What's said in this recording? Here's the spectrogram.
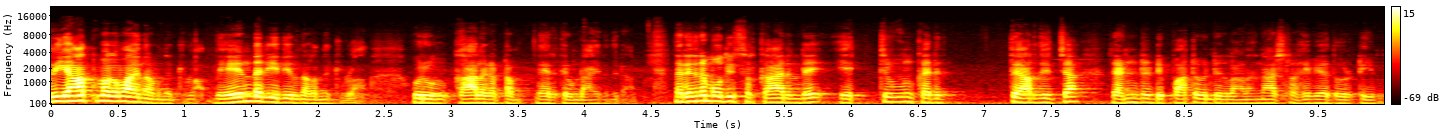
ക്രിയാത്മകമായി നടന്നിട്ടുള്ള വേണ്ട രീതിയിൽ നടന്നിട്ടുള്ള ഒരു കാലഘട്ടം നേരത്തെ ഉണ്ടായിരുന്നില്ല. നരേന്ദ്രമോദി സർക്കാരിന്റെ ഏറ്റവും കരുത്താർജിച്ച രണ്ട് ഡിപ്പാർട്ട്മെന്റുകളാണ് നാഷണൽ ഹൈവേ അതോറിറ്റിയും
